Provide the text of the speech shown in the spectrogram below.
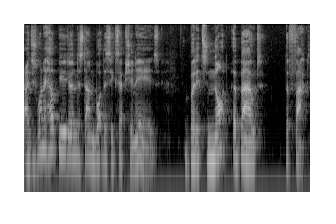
I just want to help you to understand what this exception is, but it's not about the fact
